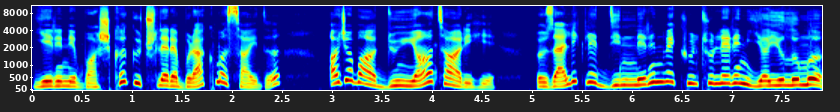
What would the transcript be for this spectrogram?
yerini başka güçlere bırakmasaydı, acaba dünya tarihi, özellikle dinlerin ve kültürlerin yayılımı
